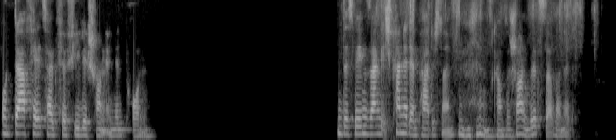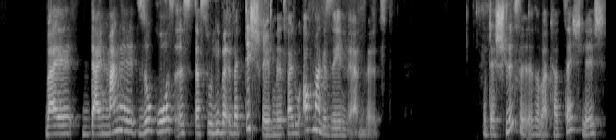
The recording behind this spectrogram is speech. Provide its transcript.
Und da fällt es halt für viele schon in den Brunnen. Und deswegen sagen die, ich kann nicht empathisch sein. Kannst du schon, willst du aber nicht. Weil dein Mangel so groß ist, dass du lieber über dich reden willst, weil du auch mal gesehen werden willst. Und der Schlüssel ist aber tatsächlich,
